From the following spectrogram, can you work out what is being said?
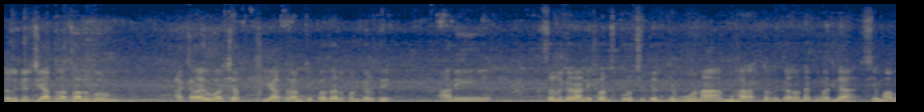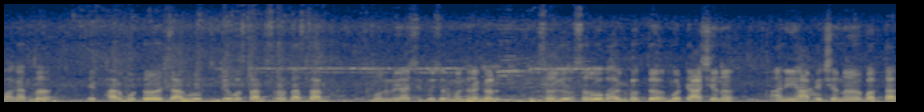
सलगरची यात्रा चालू करून अकराव्या वर्षात ही यात्रा आमची पदार्पण करते. आणि सलगर आणि पंचक्रोशीतील किंबहुना महाराष्ट्र आणि कर्नाटकमधल्या सीमा भागातलं एक फार मोठं जागृत देवस्थान श्रद्धास्थान म्हणून या सिद्धेश्वर मंदिराकडं सर्व सर्व भाविक भक्त मोठ्या आशेनं आणि अपेक्षेनं बघतात.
